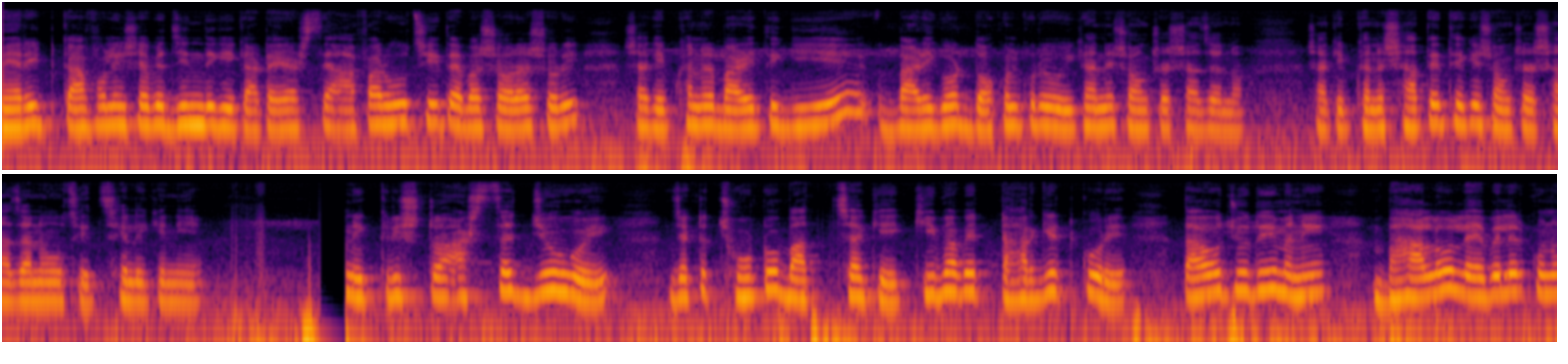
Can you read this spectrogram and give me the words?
ম্যারিড কাফল হিসাবে জিন্দেগি কাটায় আসছে। আফার উচিত এবার সরাসরি সাকিব খানের বাড়িতে গিয়ে বাড়িঘর দখল করে ওইখানে সংসার সাজানো। সাকিব খানের সাথে থেকে সংসার সাজানো উচিত ছেলেকে নিয়ে। নিকৃষ্ট আশ্চর্য হই যে একটা ছোট বাচ্চাকে কীভাবে টার্গেট করে, তাও যদি মানে ভালো লেভেলের কোনো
